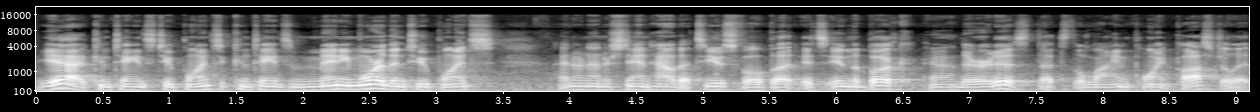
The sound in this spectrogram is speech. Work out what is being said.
yeah, it contains two points. It contains many more than two points. I don't understand how that's useful, but it's in the book, and there it is. That's the line point postulate.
